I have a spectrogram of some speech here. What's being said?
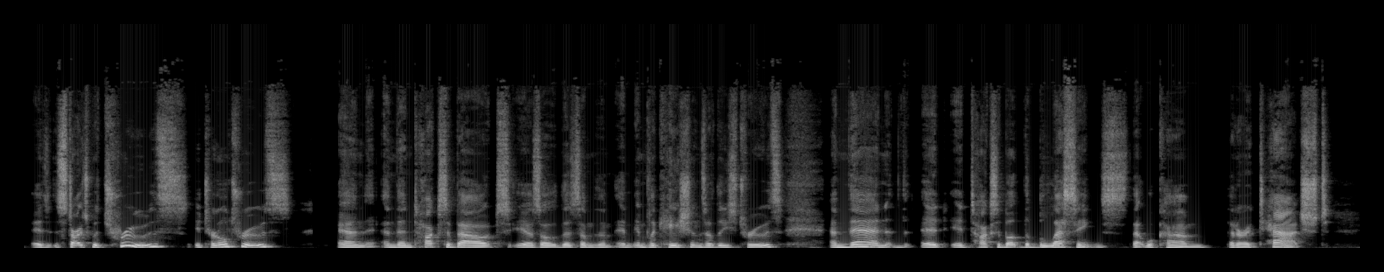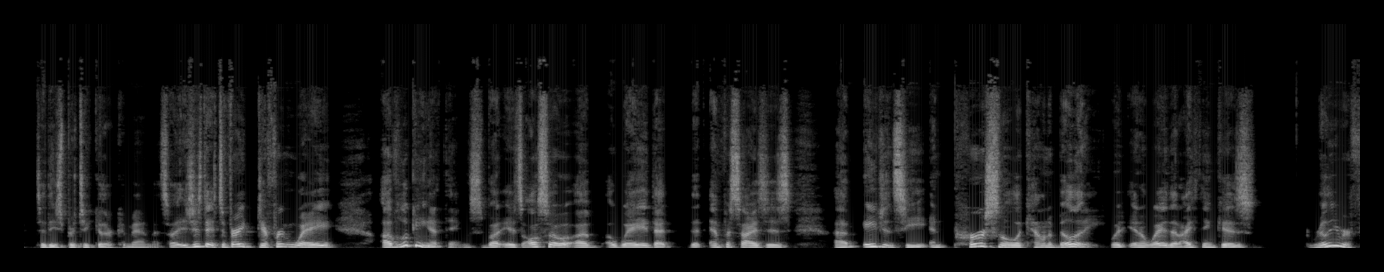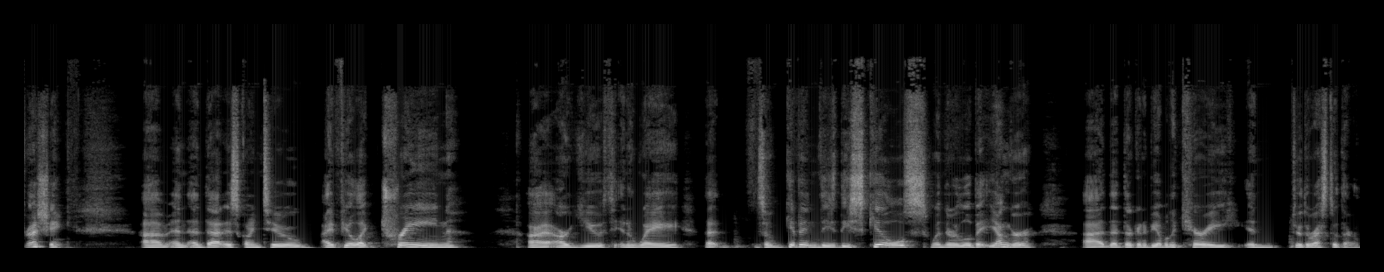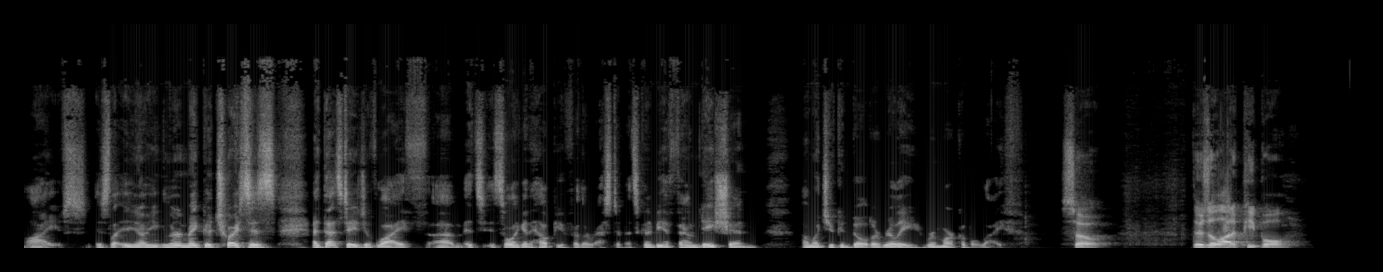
it starts with truths, eternal truths, and and then talks about you know, so the, some of the implications of these truths, and then it it talks about the blessings that will come that are attached to these particular commandments. So it's just it's a very different way of looking at things, but it's also a, a way that that emphasizes um, agency and personal accountability in a way that I think is really refreshing. Um, and, and that is going to, I feel like, train uh, our youth in a way that so given these these skills when they're a little bit younger uh, that they're going to be able to carry in through the rest of their lives. It's like you know you learn make good choices at that stage of life. Um, it's it's only going to help you for the rest of it. It's going to be a foundation on which you can build a really remarkable life. So there's a lot of people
